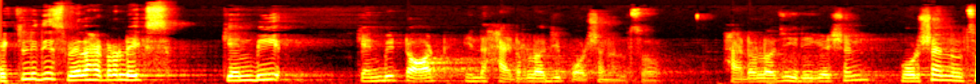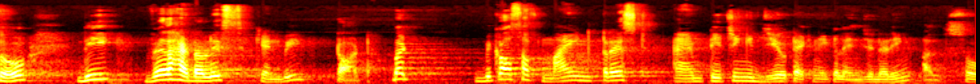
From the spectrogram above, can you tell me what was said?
Actually this well hydraulics can be can be taught in the hydrology portion also. Hydrology irrigation portion also the well hydraulics can be taught. But because of my interest I am teaching geotechnical engineering also.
